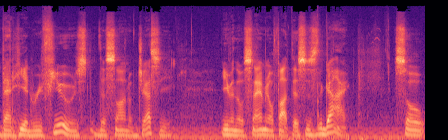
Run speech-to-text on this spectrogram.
that he had refused the son of Jesse, even though Samuel thought this is the guy. So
